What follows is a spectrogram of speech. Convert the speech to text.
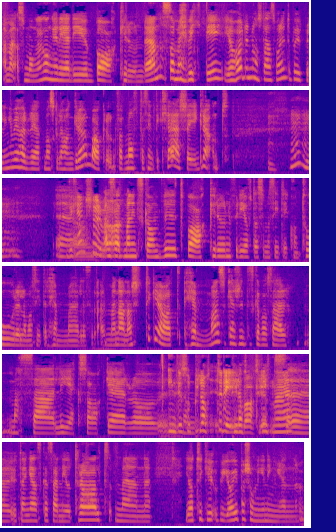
Ja, men alltså, många gånger är det ju bakgrunden som är viktig. Jag hörde någonstans, var det inte på utbildningen vi hörde det, att man skulle ha en grön bakgrund för att man oftast inte klär sig i grönt. Hmm. Det kanske det var. Alltså att man inte ska ha en vit bakgrund för det är ofta som man sitter i kontor eller om man sitter hemma eller sådär. Men annars tycker jag att hemma så kanske det inte ska vara så här massa leksaker och Inte så plottrigt i bakgrunden, eh, utan ganska så neutralt. Men jag tycker, jag är personligen ingen,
